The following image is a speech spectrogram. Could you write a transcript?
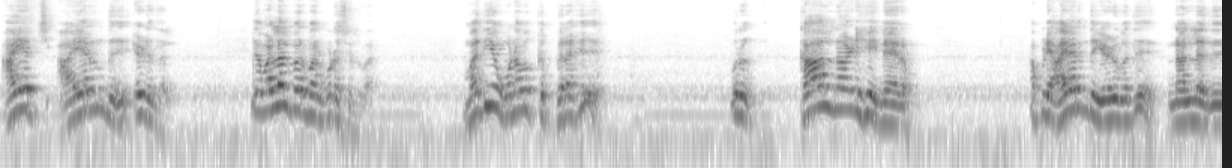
அயர்ச்சி அயர்ந்து எழுதல். இந்த வள்ளல் பெருமான் கூட சொல்வார் மதிய உணவுக்கு பிறகு ஒரு கால் நாழிகை நேரம் அப்படி அயர்ந்து எழுவது நல்லது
